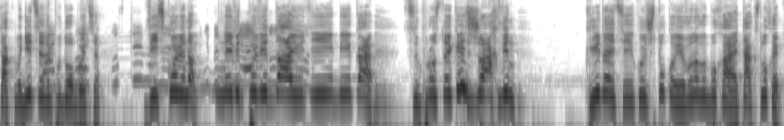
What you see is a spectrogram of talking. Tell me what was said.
Так, мені це не подобається. Мене. Військові нам не відповідають, і Міка. Це просто якийсь жах. Він кидається якоюсь штукою і воно вибухає. Так, слухай,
